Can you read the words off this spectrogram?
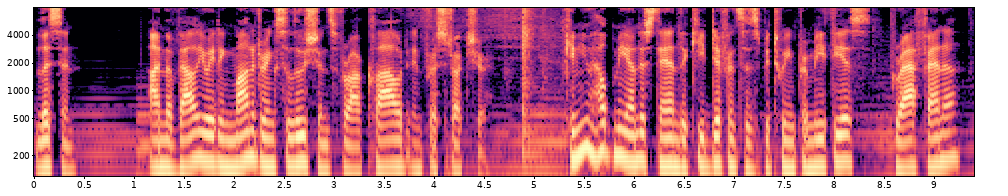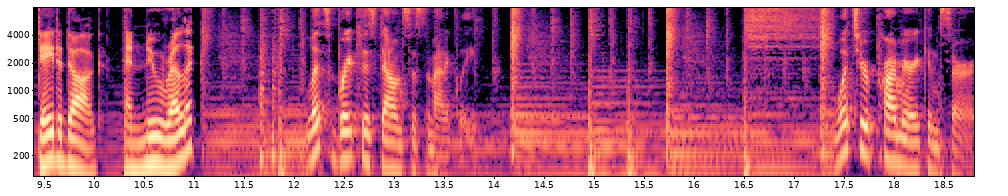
Listen, I'm evaluating monitoring solutions for our cloud infrastructure. Can you help me understand the key differences between Prometheus, Grafana, Datadog, and New Relic? Let's break this down systematically. What's your primary concern?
